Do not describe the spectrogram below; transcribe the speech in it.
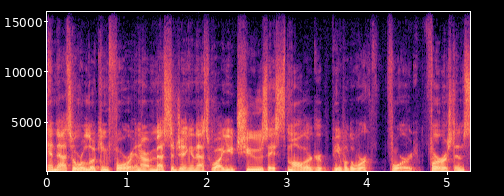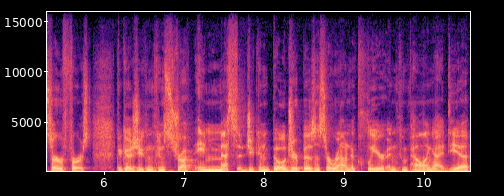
and that's what we're looking for in our messaging. And that's why you choose a smaller group of people to work for first and serve first, because you can construct a message. You can build your business around a clear and compelling idea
